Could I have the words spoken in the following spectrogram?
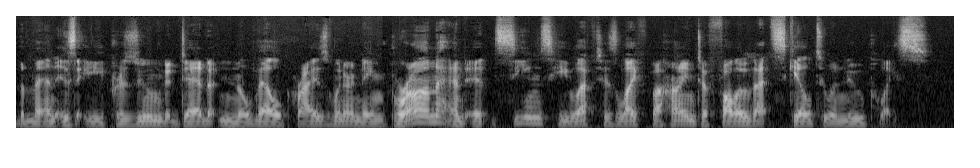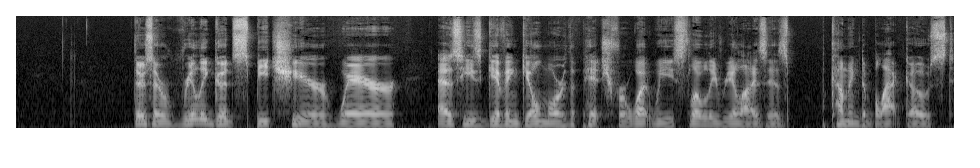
The man is a presumed dead Nobel Prize winner named Braun, and it seems he left his life behind to follow that skill to a new place. There's a really good speech here where, as he's giving Gilmore the pitch for what we slowly realize is coming to Black Ghost,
